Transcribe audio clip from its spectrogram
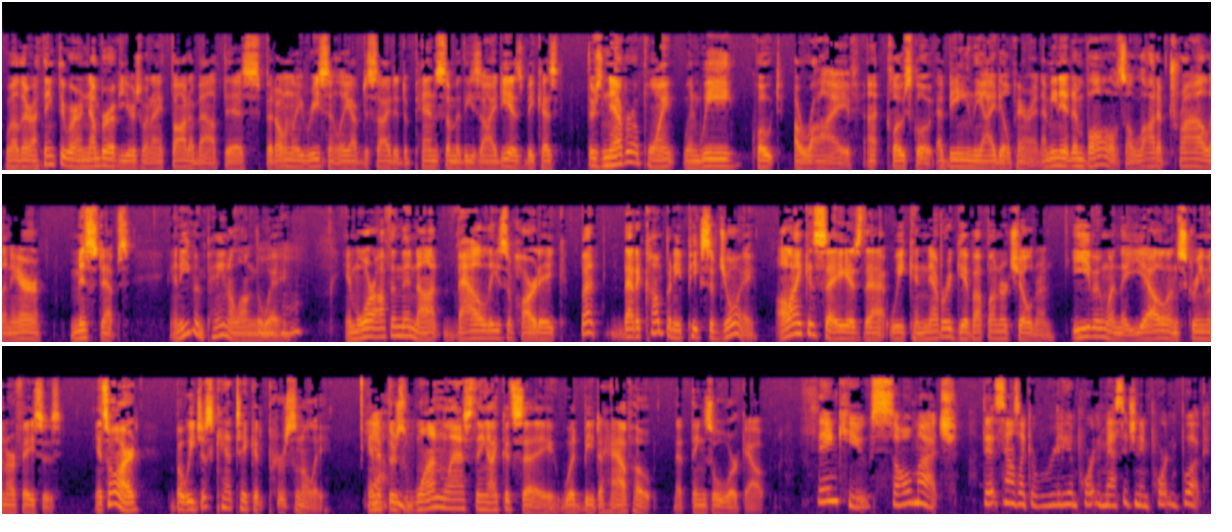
Well, there, I think there were a number of years when I thought about this, but only recently I've decided to pen some of these ideas because there's never a point when we, quote, arrive, uh, close quote, at being the ideal parent. I mean, it involves a lot of trial and error missteps, and even pain along the mm-hmm. way. And more often than not, valleys of heartache, but that accompany peaks of joy. All I can say is that we can never give up on our children, even when they yell and scream in our faces. It's hard, but we just can't take it personally. And yeah. if there's mm-hmm. one last thing I could say would be to have hope that things will work out. Thank you so much. That sounds like a really important message and important book.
